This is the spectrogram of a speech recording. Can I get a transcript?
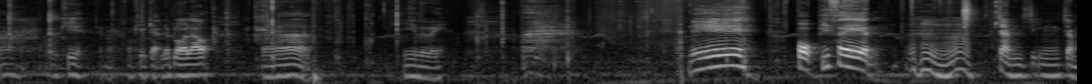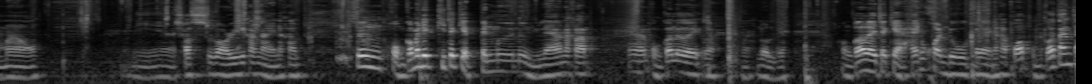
อ่าโอ เคเคโอเคแกะเรียบร้อยแล้วอ่านี่เลย นี่ปกพิเศษแจ่มจริงแจ่มเมานี่ช็อตสตอรี่ข้างในนะครับ ซึ่งผมก็ไม่ได้คิดจะเก็บเป็นมือหนึ่งอยู่แล้วนะครับดังนั้นผมก็เลยเออหล่นเลย ผมก็เลยจะแกะให้ทุกคนดูกันเลยนะครับ เพราะผมก็ตั้งใจ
